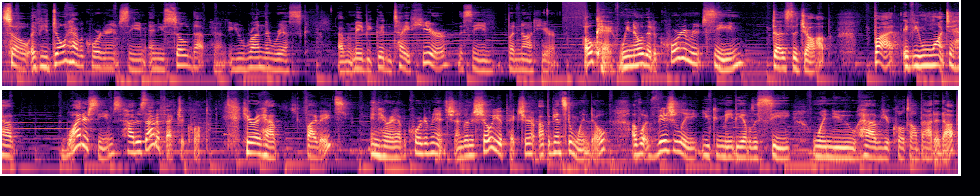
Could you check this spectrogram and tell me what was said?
so if you don't have a quarter inch seam and you sewed that pin, you run the risk of it may be good and tight here, the seam, but not here. Okay, we know that a quarter inch seam does the job, but if you want to have wider seams, how does that affect your quilt? Here I have 5 eighths and here I have a quarter of an inch. I'm going to show you a picture up against a window of what visually you can maybe be able to see when you have your quilt all batted up.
